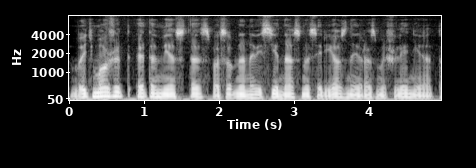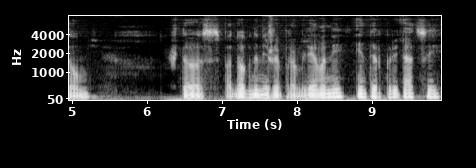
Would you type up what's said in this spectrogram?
Быть может, это место способно навести нас на серьезные размышления о том, что с подобными же проблемами интерпретации,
